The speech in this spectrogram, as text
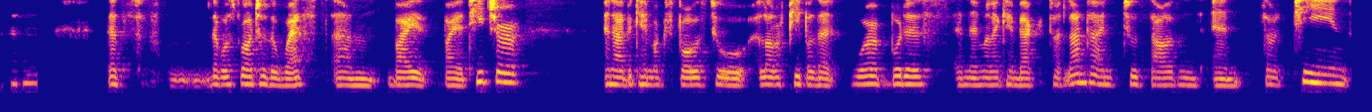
Buddhism that's that was brought to the West um, by by a teacher, and I became exposed to a lot of people that were Buddhists. And then when I came back to Atlanta in 2013,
